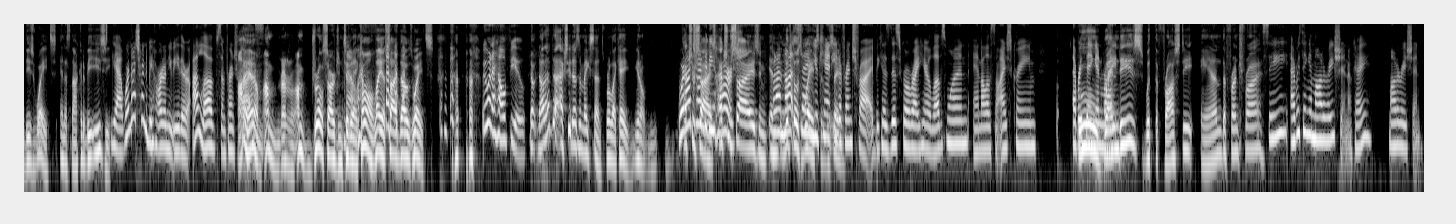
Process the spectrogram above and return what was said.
these weights, and it's not going to be easy. Yeah, we're not trying to be hard on you either. I love some french fries. I am. I'm. I'm drill sergeant today. No. Come on, lay aside those weights. we want to help you. No, now that actually doesn't make sense. We're like, hey, you know, We're not exercise, trying to be harsh. exercise, and, and But I'm lift not those saying weights. you can't eat a french fry because this girl right here loves one and I love some ice cream. Everything Ooh, in right. Wendy's with the frosty and the French fry. See, everything in moderation, okay? Moderation.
